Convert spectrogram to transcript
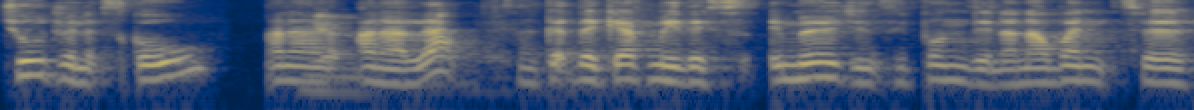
children at school and I yeah. and I left. They gave me this emergency funding, and I went to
